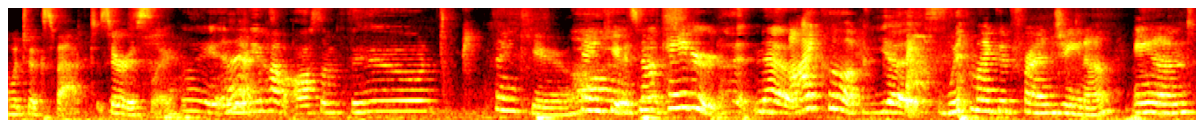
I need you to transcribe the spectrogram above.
what to- expect? Seriously. Right, And then you have awesome food. Thank you. Thank oh, you. Oh, It's not it's- catered. No. I cook yes. with my good friend Gina and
